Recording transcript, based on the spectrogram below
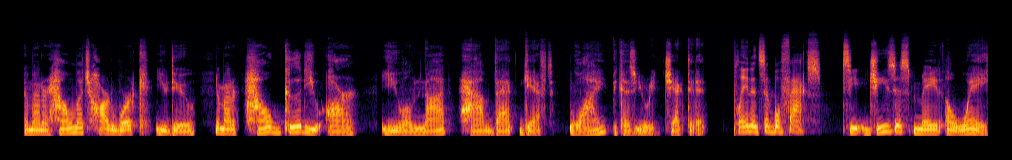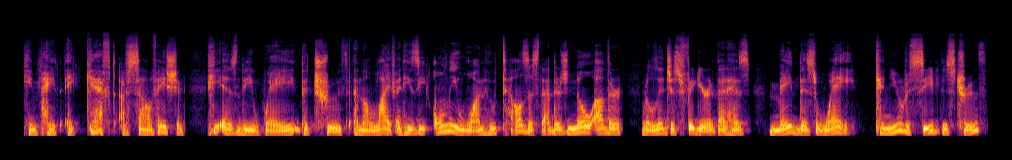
no matter how much hard work you do, no matter how good you are, you will not have that gift. Why? Because you rejected it. Plain and simple facts. See, Jesus made a way. He made a gift of salvation. He is the way, the truth, and the life. And He's the only one who tells us that. There's no other religious figure that has made this way. Can you receive this truth?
